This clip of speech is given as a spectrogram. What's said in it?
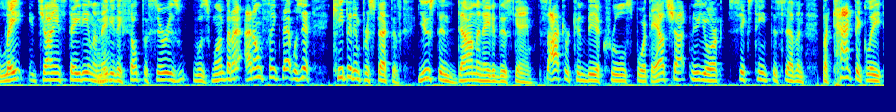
late at Giant Stadium, and mm-hmm. maybe they felt the series was won, but I, I, don't think that was it. Keep it in perspective. Houston dominated this game. Soccer can be a cruel sport. They outshot New York 16 to 7, but tactically,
